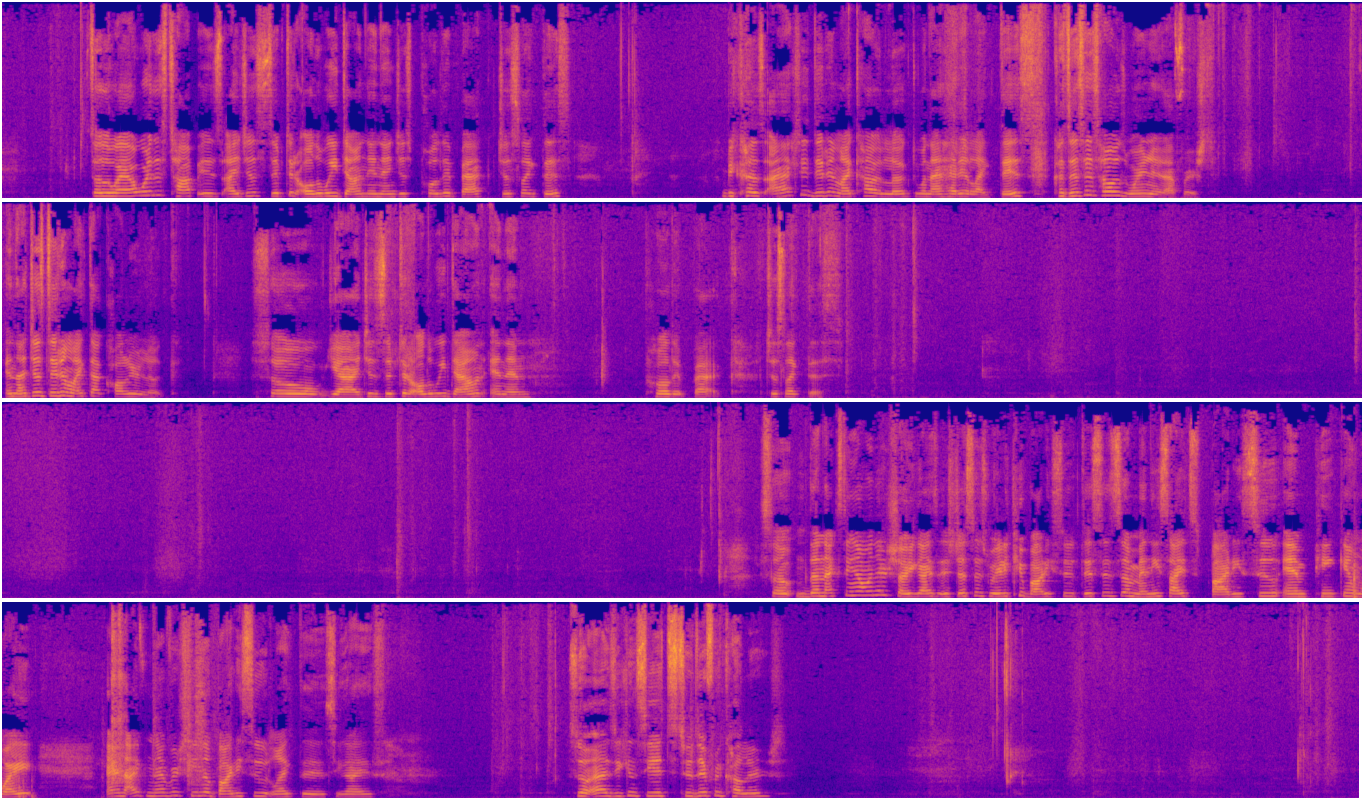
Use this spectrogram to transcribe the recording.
So the way I wear this top is I just zipped it all the way down and then just pulled it back just like this because I actually didn't like how it looked when I had it like this. Because this is how I was wearing it at first. And I just didn't like that collar look. So yeah I just zipped it all the way down and then pulled it back just like this So the next thing I wanted to show you guys is just this really cute bodysuit. This is a Many Sides bodysuit in pink and white. And I've never seen a bodysuit like this, you guys. So as you can see, it's two different colors.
